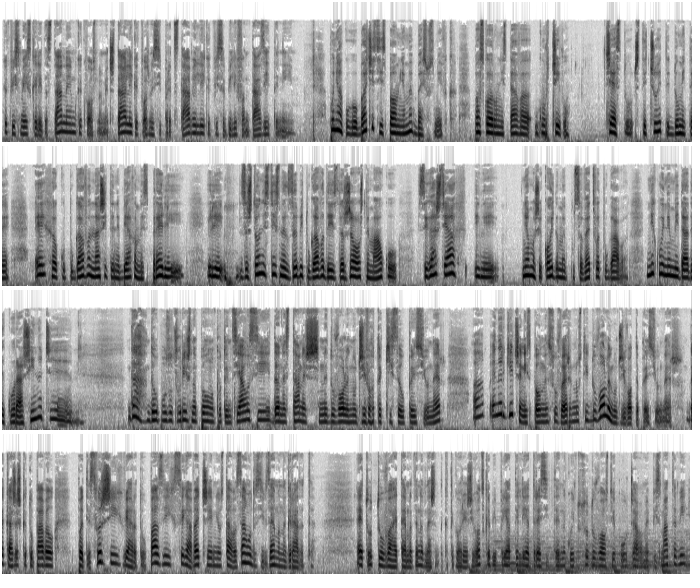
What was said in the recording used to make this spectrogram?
какви сме искали да станем, какво сме мечтали, какво сме си представили, какви са били фантазиите ни. Понякога обаче си спомняме без усмивка. По-скоро ни става горчиво. Често ще чуете думите Ех, ако тогава нашите не бяха ме спрели, или защо не стиснах зъби тогава да издържа още малко, сега щях, или Нямаше кой да ме посъветва тогава. Никой не ми даде кораж, иначе... Да, да оползотвориш напълно потенциала си, да не станеш недоволен от живота кисел пенсионер, а енергичен, изпълнен с увереност и доволен от живота пенсионер. Да кажеш като Павел, пътя свърших, вярата опазих, сега вече ми остава само да си взема наградата. Ето това е темата на днешната категория живот, скъпи приятели, адресите, на които с удоволствие получаваме писмата ви.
